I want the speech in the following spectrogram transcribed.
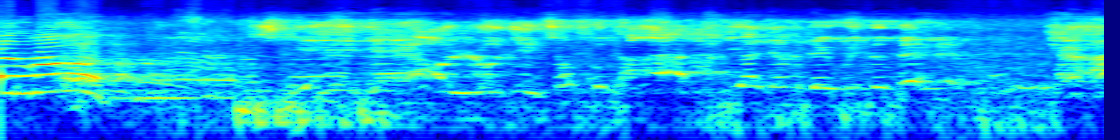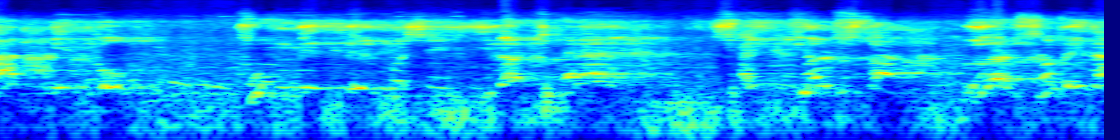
여러분! 세계 언론이 전부 다 비아냥대고 있는데 대한민국 국민들 것이 이렇게 창피할 수가 없습니다.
